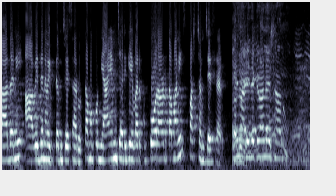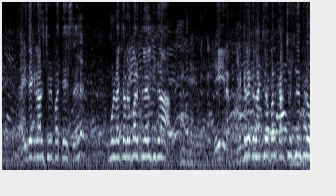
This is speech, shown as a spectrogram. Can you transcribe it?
కాదని ఆవేదన వ్యక్తం చేశారు. తమకు న్యాయం జరిగే వరకు పోరాడతామని స్పష్టం చేశారు. ఐదు ఎకరాలు వేసినాను. ఐదు ఎకరాలు పత్తి వేస్తే మూడు లక్షల రూపాయలు పిల్లలకి ఇచ్చిన. ఎకరాకి లక్ష రూపాయలు ఖర్చు వచ్చింది ఇప్పుడు.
